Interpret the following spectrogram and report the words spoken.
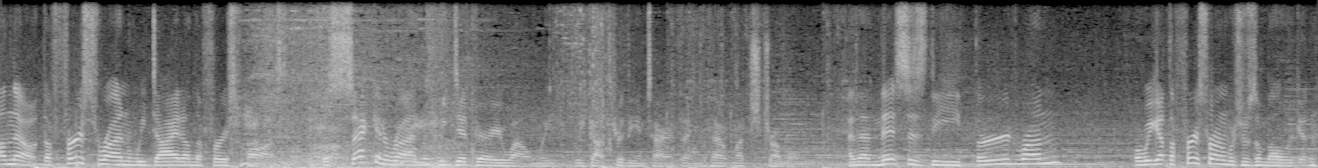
Well, no. The first run, we died on the first boss. The second run, we did very well. We, we got through the entire thing without much trouble. And then this is the third run, where we got the first run, which was a mulligan.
